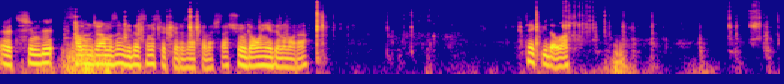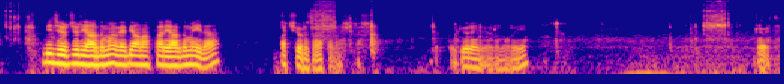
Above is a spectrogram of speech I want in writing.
Evet şimdi salıncağımızın vidasını söküyoruz arkadaşlar. Şurada 17 numara. Tek vida var. Bir cırcır yardımı ve bir anahtar yardımıyla açıyoruz arkadaşlar. Göremiyorum orayı. Evet,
